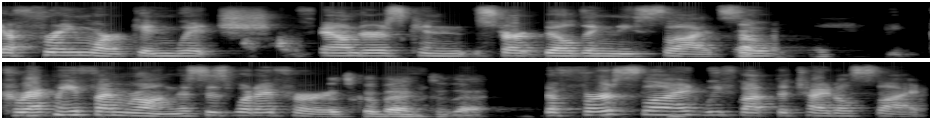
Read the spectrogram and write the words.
a framework in which founders can start building these slides. So correct me if I'm wrong. This is what I've heard. Let's go back to that the first slide, we've got the title slide.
